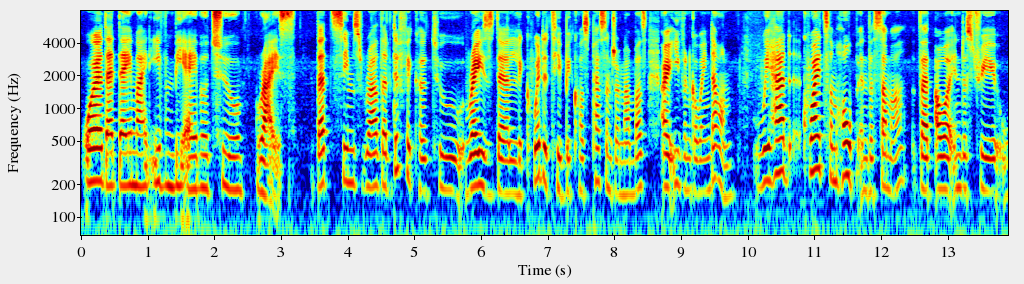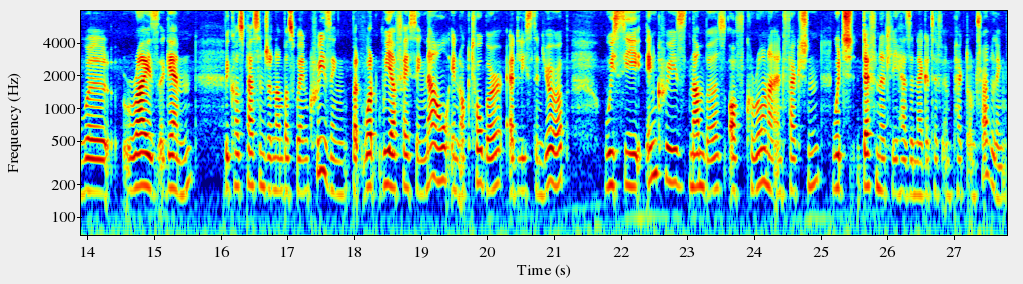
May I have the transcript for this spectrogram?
or that they might even be able to rise. That seems rather difficult to raise their liquidity because passenger numbers are even going down. We had quite some hope in the summer that our industry will rise again because passenger numbers were increasing. But what we are facing now in October, at least in Europe, we see increased numbers of corona infection, which definitely has a negative impact on traveling.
